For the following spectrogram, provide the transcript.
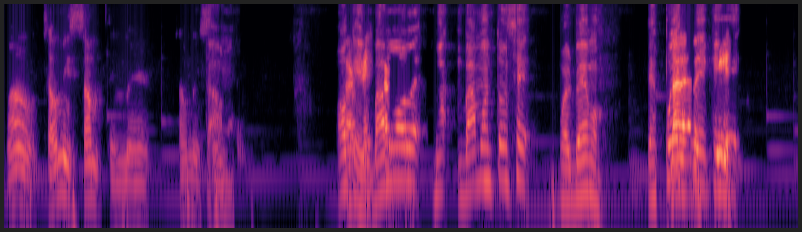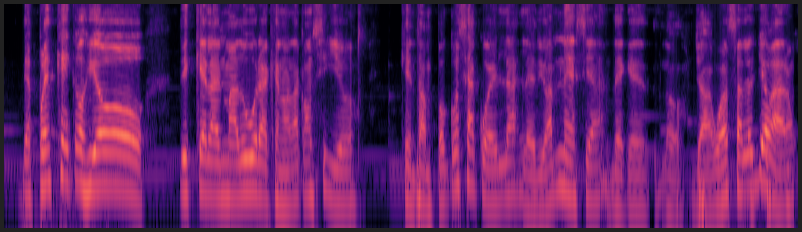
wow, tell me something, man. Tell me something. Ok, vamos, vamos entonces, volvemos. Después de que después que cogió que la armadura, que no la consiguió, que tampoco se acuerda, le dio amnesia de que los Jaguars se los llevaron.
